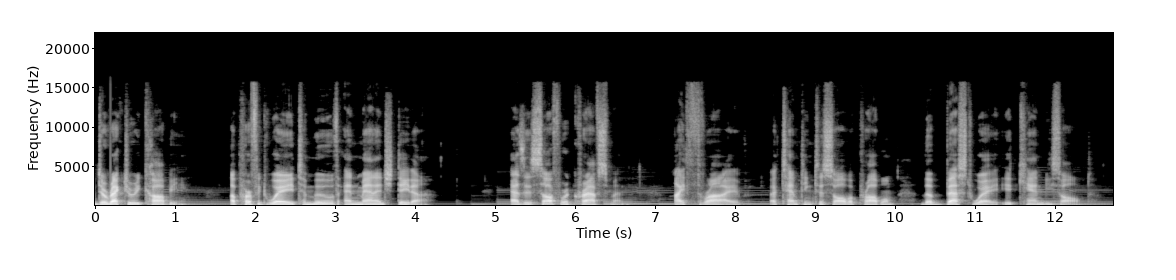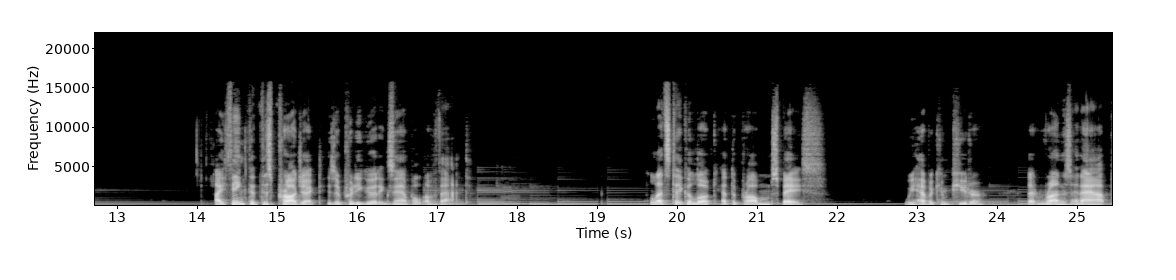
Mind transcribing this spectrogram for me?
Directory copy, a perfect way to move and manage data. As a software craftsman, I thrive attempting to solve a problem the best way it can be solved. I think that this project is a pretty good example of that. Let's take a look at the problem space. We have a computer that runs an app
